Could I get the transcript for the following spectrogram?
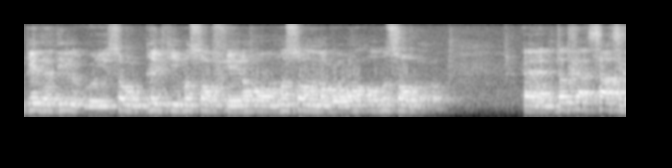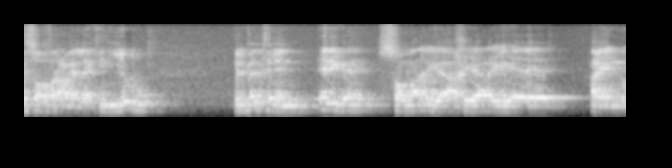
Geed haddii la gooyo isagu geedkii ma soo fiilo oo ma soo magoolo oo ma soo baxo dadka saasi ka soo farcmeen laakiin iyagu bilmatalan erigan soomaaliga akhyaaray ee aynu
